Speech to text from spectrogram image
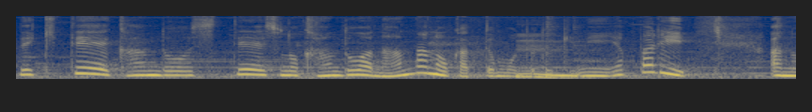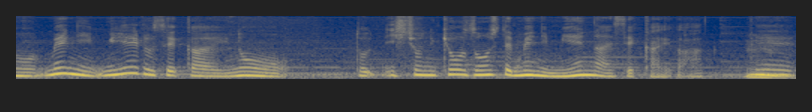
で来て感動してその感動は何なのかって思った時に、やっぱりあの目に見える世界のと一緒に共存して目に見えない世界があって、うん。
